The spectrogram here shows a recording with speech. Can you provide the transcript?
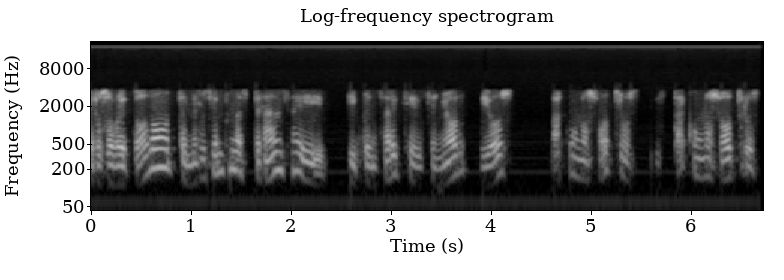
pero sobre todo tener siempre una esperanza y, y pensar que el Señor, Dios, va con nosotros, está con nosotros.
